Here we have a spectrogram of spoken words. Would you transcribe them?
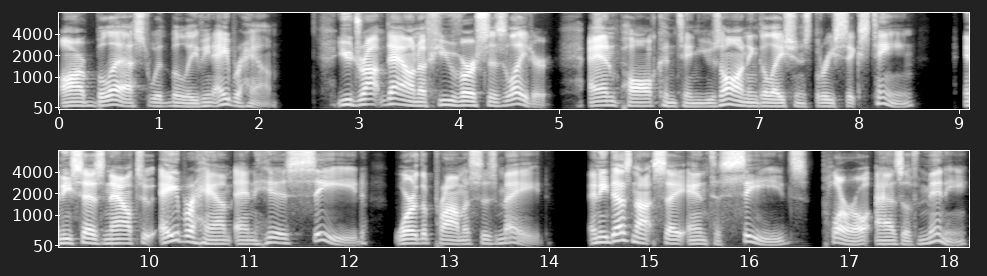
are blessed with believing Abraham. You drop down a few verses later, and Paul continues on in Galatians 3:16, and he says, "Now to Abraham and his seed were the promises made." And he does not say, and to seeds, plural, as of many,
